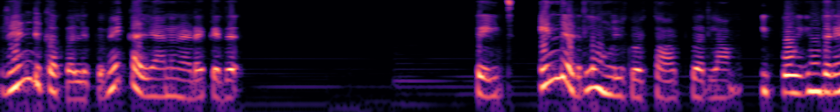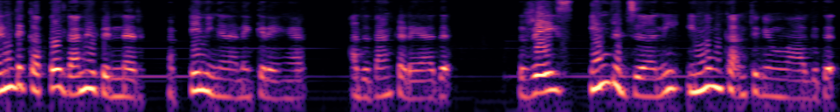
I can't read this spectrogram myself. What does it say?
ரெண்டு கப்பலுக்குமே கல்யாணம் நடக்குது. வெயிட் இந்த இடத்துல உங்களுக்கு ஒரு தாட் வரலாம்? இப்போ இந்த ரெண்டு கப்பல் தானே வின்னர் அப்படின்னு நீங்க நினைக்கிறீங்க. அதுதான் கிடையாது. ரேஸ் இந்த ஜேர்னி இன்னும் கண்டினியூ ஆகுது.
